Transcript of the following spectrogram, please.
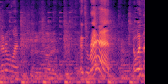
middle one. It's red. It was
